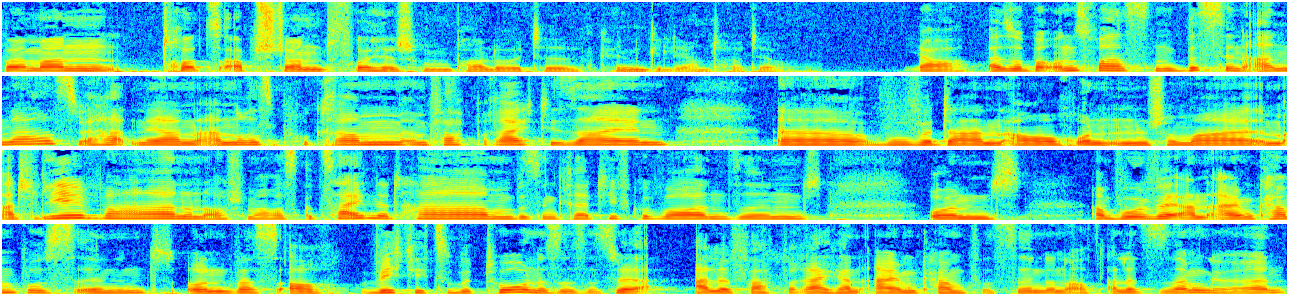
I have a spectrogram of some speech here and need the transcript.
weil man trotz Abstand vorher schon ein paar Leute kennengelernt hat, ja. Ja, also bei uns war es ein bisschen anders. Wir hatten ja ein anderes Programm im Fachbereich Design, äh, wo wir dann auch unten schon mal im Atelier waren und auch schon mal was gezeichnet haben, ein bisschen kreativ geworden sind. Und obwohl wir an einem Campus sind und was auch wichtig zu betonen ist, ist, dass wir alle Fachbereiche an einem Campus sind und auch alle zusammengehören,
